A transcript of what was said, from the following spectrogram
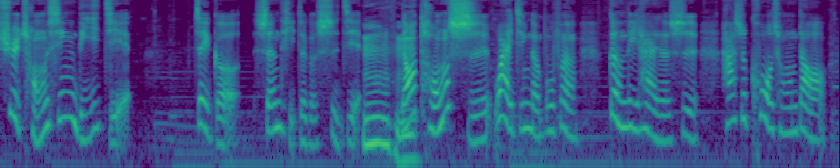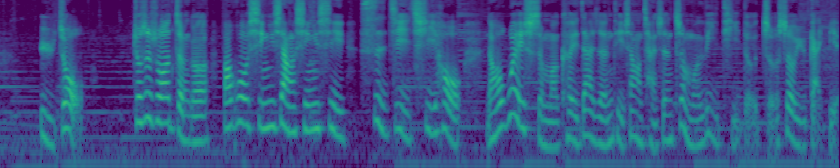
去重新理解这个身体、这个世界，嗯，然后同时外经的部分更厉害的是，它是扩充到宇宙，就是说整个包括星象、星系、四季、气候，然后为什么可以在人体上产生这么立体的折射与改变？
